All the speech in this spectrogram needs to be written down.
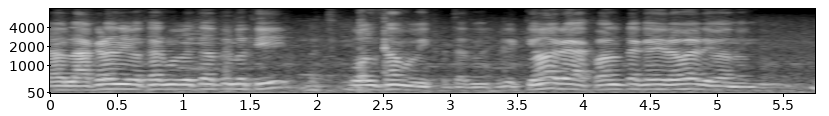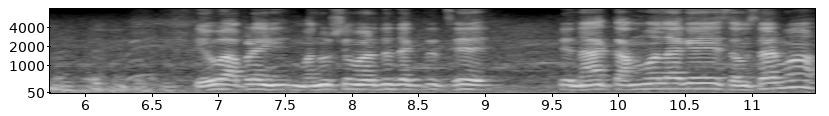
આ લાકડાની વખારમાં વેચાતું નથી કોલસામાં વેચાતું નથી. એટલે ક્યાં રાખવાનું ત્યાં કઈ રવા દેવાનું? એવું આપણે મનુષ્ય અર્ધદગ્ધ છે. તે ના કામમાં લાગે સંસારમાં?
